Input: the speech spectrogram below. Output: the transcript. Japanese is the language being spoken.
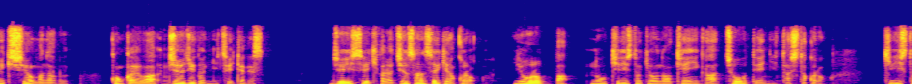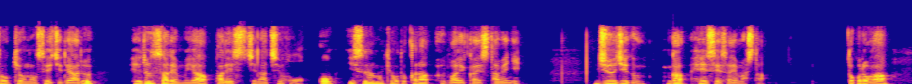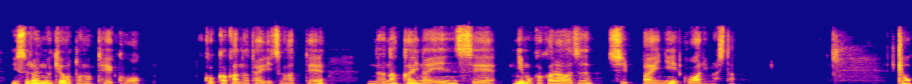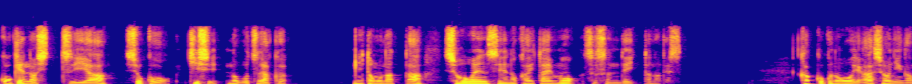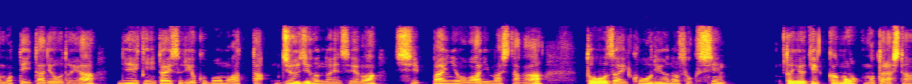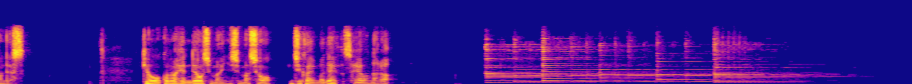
歴史を学ぶ。今回は十字軍についてです。11世紀から13世紀の頃、ヨーロッパのキリスト教の権威が頂点に達した頃、キリスト教の聖地であるエルサレムやパレスチナ地方をイスラム教徒から奪い返すために十字軍が編成されました。ところが、イスラム教徒の抵抗、国家間の対立があって、7回の遠征にもかかわらず失敗に終わりました。教皇権の失墜や諸侯、騎士の没落に伴った荘園制の解体も進んでいったのです。各国の王や商人が持っていた領土や利益に対する欲望もあった十字軍の遠征は失敗に終わりましたが、東西交流の促進という結果ももたらしたのです。今日はこの辺でおしまいにしましょう。次回までさようなら。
